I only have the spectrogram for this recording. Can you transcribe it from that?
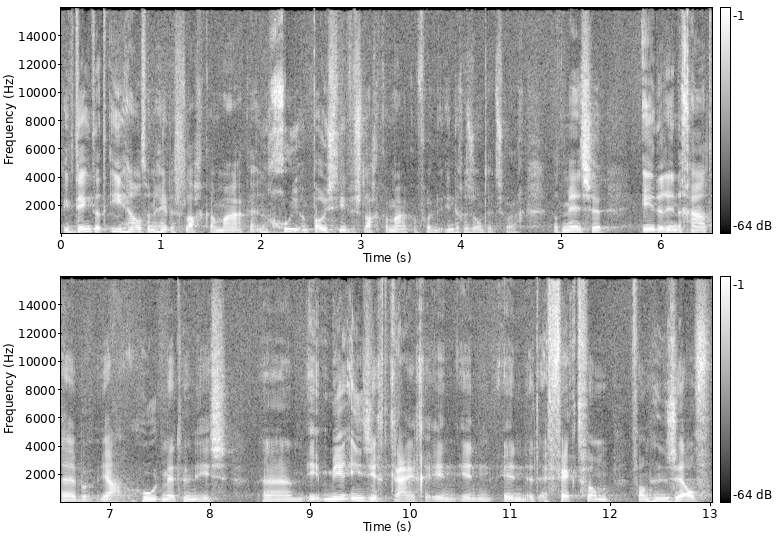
Ik denk dat e-health een hele slag kan maken, een goede, een positieve slag kan maken voor in de gezondheidszorg. Dat mensen eerder in de gaten hebben ja, hoe het met hun is. Ehm, meer inzicht krijgen in, in, in het effect van, van hun zelf,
